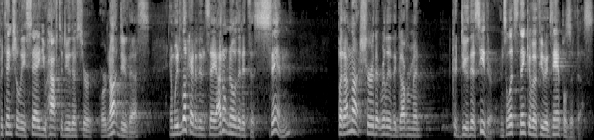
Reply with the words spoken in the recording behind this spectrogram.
potentially say you have to do this or, or not do this. And we'd look at it and say, I don't know that it's a sin, but I'm not sure that really the government could do this either. And so let's think of a few examples of this.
